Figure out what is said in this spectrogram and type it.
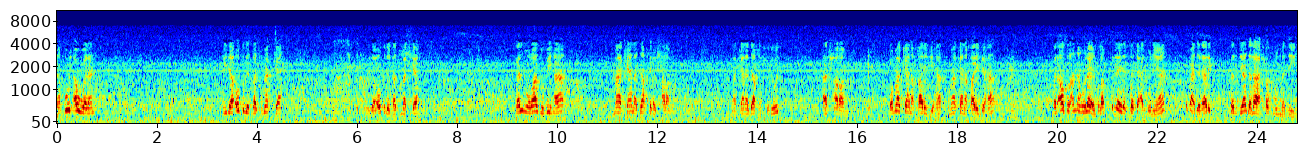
نقول أولا إذا أطلقت مكة إذا أطلقت مكة فالمراد بها ما كان داخل الحرم ما كان داخل حدود الحرم وما كان خارجها ما كان خارجها. فالأصل أنه لا يطلق إلا إذا اتسع البنيان فبعد ذلك فالزيادة لا حكم المزيد.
